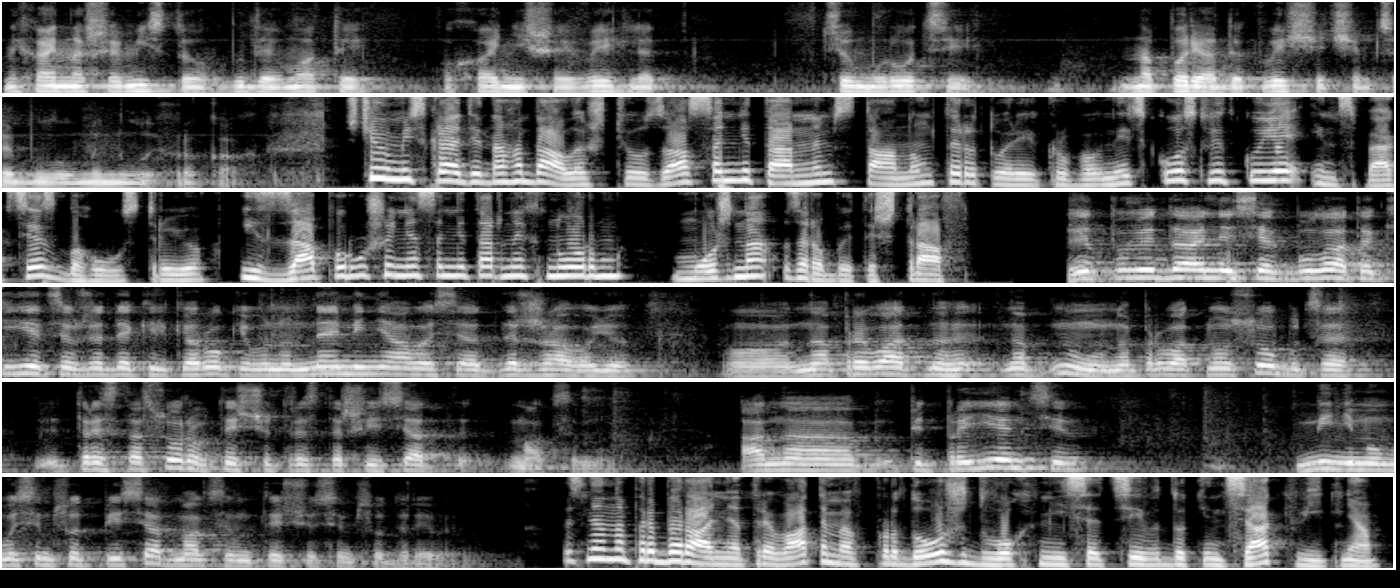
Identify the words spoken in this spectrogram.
нехай наше місто буде мати охайніший вигляд в цьому році на порядок вище, чим це було в минулих роках. Ще у міськраді нагадали, що за санітарним станом території Кропивницького слідкує інспекція з благоустрою. І за порушення санітарних норм можна заробити штраф. Відповідальність як була, так і є. Це вже декілька років. Воно не мінялося державою. На, приватну, на, ну, на приватну особу це 340 1360 максимум. А на підприємців мінімум 850, максимум 1700 гривень. Весняне прибирання триватиме впродовж двох місяців до кінця квітня.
